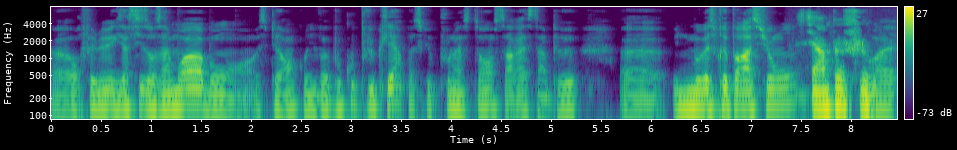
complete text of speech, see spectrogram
Euh, on refait le même exercice dans un mois, bon, en espérant qu'on y voit beaucoup plus clair, parce que pour l'instant, ça reste un peu euh, une mauvaise préparation. C'est un peu flou. Ouais,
